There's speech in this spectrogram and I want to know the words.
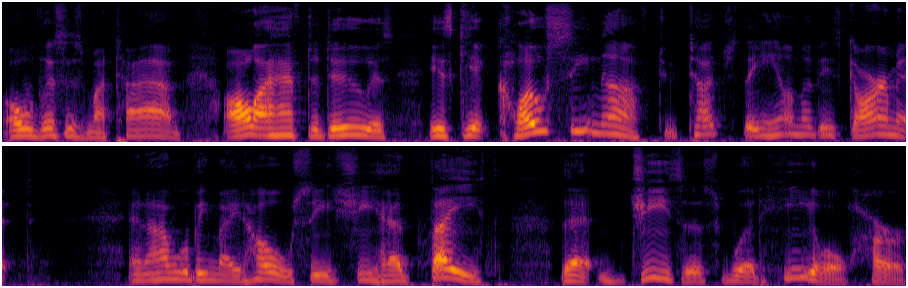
Oh, this is my time. All I have to do is, is get close enough to touch the hem of his garment, and I will be made whole. See, she had faith that Jesus would heal her.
